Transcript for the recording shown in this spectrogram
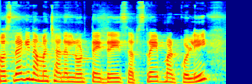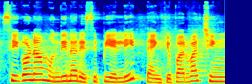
ಹೊಸದಾಗಿ ನಮ್ಮ ಚಾನಲ್ ನೋಡ್ತಾ ಇದ್ದರೆ ಸಬ್ಸ್ಕ್ರೈಬ್ ಮಾಡ್ಕೊಳ್ಳಿ. ಸಿಗೋಣ ಮುಂದಿನ ರೆಸಿಪಿಯಲ್ಲಿ ಥ್ಯಾಂಕ್ ಯು ಫಾರ್ ವಾಚಿಂಗ್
